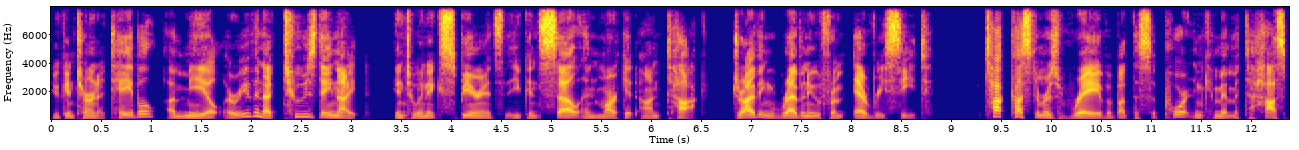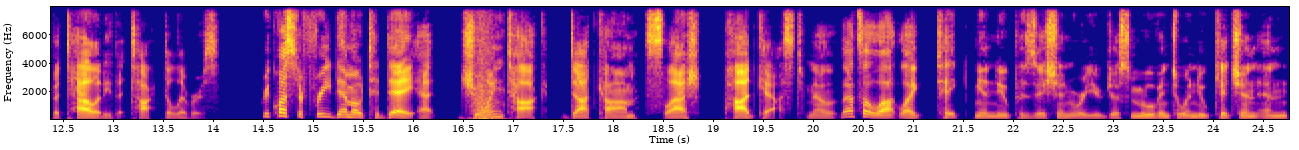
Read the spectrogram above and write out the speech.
You can turn a table, a meal, or even a Tuesday night into an experience that you can sell and market on Tock, driving revenue from every seat. Tock customers rave about the support and commitment to hospitality that Tock delivers. Request a free demo today at jointock.com slash podcast. Now, that's a lot like taking a new position where you just move into a new kitchen and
